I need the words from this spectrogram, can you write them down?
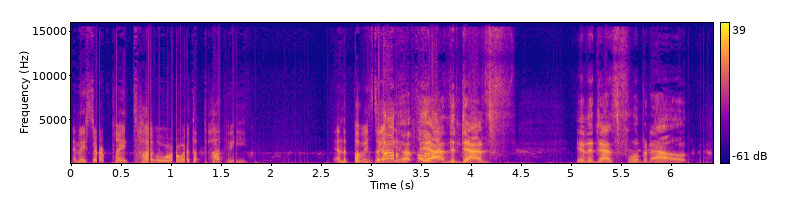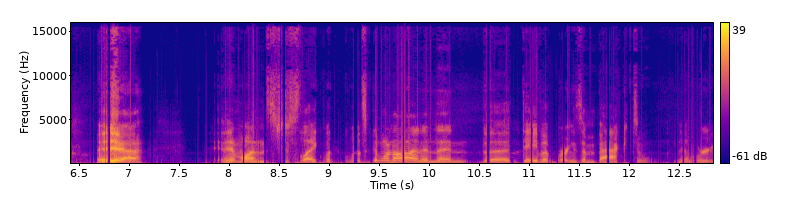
and they start playing tug of war with the puppy. And the puppy's like, oh Yep. fuck! Yeah. The dad's. Yeah, the dad's flipping out. Yeah. And everyone's just like, what, what's going on? And then the Deva brings him back to you know, where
